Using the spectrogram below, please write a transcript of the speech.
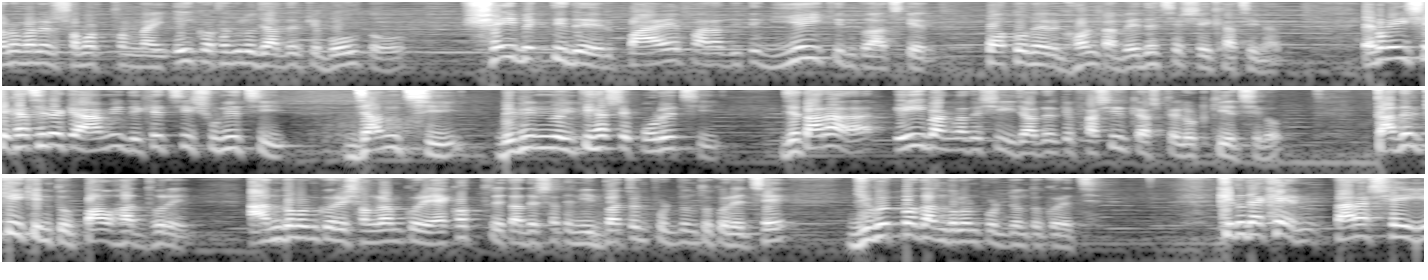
জনগণের সমর্থন নাই, এই কথাগুলো যাদেরকে বলতো সেই ব্যক্তিদের পায়ে পাড়া দিতে গিয়েই কিন্তু আজকের পতনের ঘণ্টা বেঁধেছে শেখ হাসিনার এবং এই শেখ হাসিনাকে আমি দেখেছি, শুনেছি, জানছি, বিভিন্ন ইতিহাসে পড়েছি যে তারা এই বাংলাদেশি যাদেরকে ফাঁসির কাস্টে লটকিয়েছিল, তাদেরকেই কিন্তু পাও হাত ধরে আন্দোলন করে, সংগ্রাম করে একত্রে তাদের সাথে নির্বাচন পর্যন্ত করেছে, যুগোৎপদ আন্দোলন পর্যন্ত করেছে। কিন্তু দেখেন, তারা সেই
